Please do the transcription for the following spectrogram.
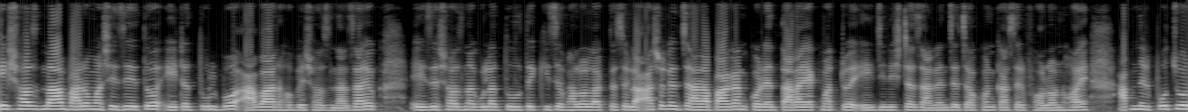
এই সজনা বারো মাসে যেহেতু এটা তুলবো, আবার হবে সজনা। যাই হোক, এই যে সজনাগুলো তুলতে কি যে ভালো লাগতেছিল। আসলে যারা বাগান করেন, তারা একমাত্র এই জিনিসটা জানেন যে যখন গাছের ফলন হয়, আপনার প্রচুর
